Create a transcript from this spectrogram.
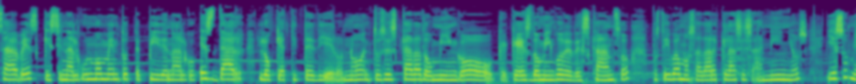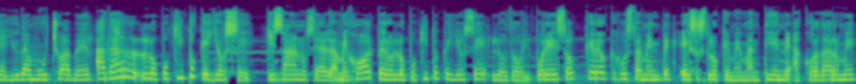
sabes que si en algún momento te piden algo, es dar lo que a ti te dieron, ¿no? Entonces cada domingo, que, es domingo de descanso, pues íbamos a dar clases a niños y eso me ayuda mucho a ver, a dar lo poquito que yo sé quizá no sea la mejor, pero lo poquito que yo sé lo doy. Por eso creo que justamente eso es lo que me mantiene, acordarme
